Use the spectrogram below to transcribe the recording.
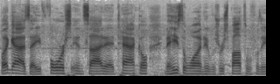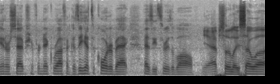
Well, that guy's a force inside at tackle. Now, he's the one who was responsible for the interception for Nick Ruffin because he hit the quarterback as he threw the ball. Yeah, absolutely. So uh,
